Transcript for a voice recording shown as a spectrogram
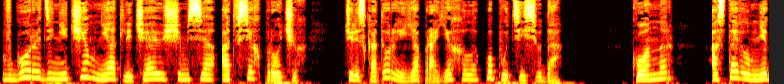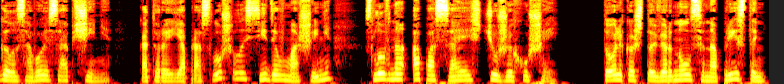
в городе, ничем не отличающемся от всех прочих, через которые я проехала по пути сюда. Коннор оставил мне голосовое сообщение, которое я прослушала, сидя в машине, словно опасаясь чужих ушей. «Только что вернулся на пристань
